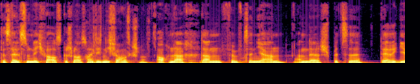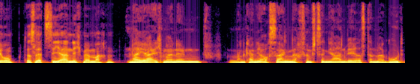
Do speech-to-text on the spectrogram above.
Das hältst du nicht für ausgeschlossen? Halte ich nicht für ausgeschlossen. Auch nach dann 15 Jahren an der Spitze der Regierung? Das letzte Jahr nicht mehr machen? Naja, ich meine, man kann ja auch sagen, nach 15 Jahren wäre es dann mal gut.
